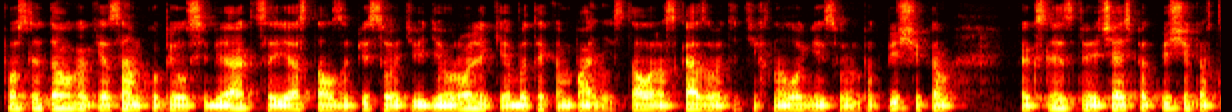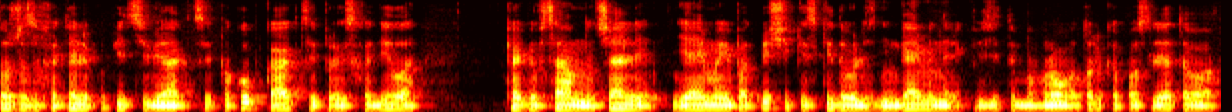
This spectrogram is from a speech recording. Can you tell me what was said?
После того, как я сам купил себе акции, я стал записывать видеоролики об этой компании, стал рассказывать о технологии своим подписчикам. Как следствие, часть подписчиков тоже захотели купить себе акции. Покупка акций происходила как и в самом начале, я и мои подписчики скидывались деньгами на реквизиты Боброва. Только после этого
